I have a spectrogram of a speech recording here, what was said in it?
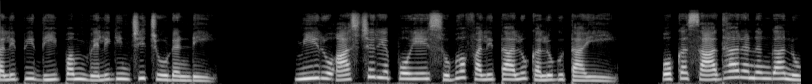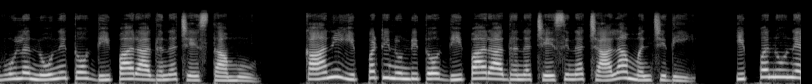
కలిపి దీపం వెలిగించి చూడండి. మీరు ఆశ్చర్యపోయే శుభ ఫలితాలు కలుగుతాయి. ఒక సాధారణంగా నువ్వుల నూనెతో దీపారాధన చేస్తాము. కాని ఇప్పటి నుండితో దీపారాధన చేసిన చాలా మంచిది. ఇప్పనూనె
